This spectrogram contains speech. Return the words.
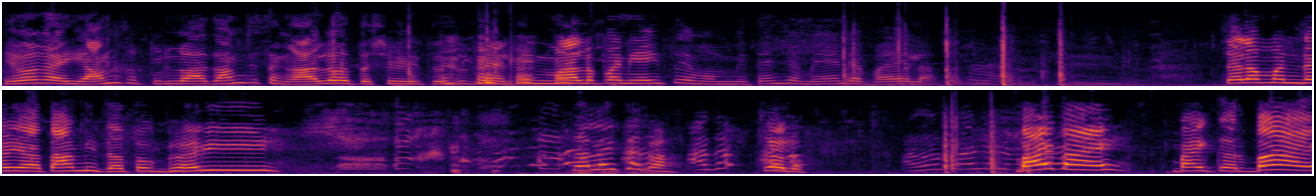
हे बघा हे आमचं पिल्लू आज आमच्या संग आलं होतं शेळीचं दूध घ्यायला. तिने मला पण यायचंय मम्मी त्यांच्या मेंढ्या पाहायला. चला मंडळी आता आम्ही जातो घरी. चालायचं का चलो. Bye bye. बाय कर. बाय.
